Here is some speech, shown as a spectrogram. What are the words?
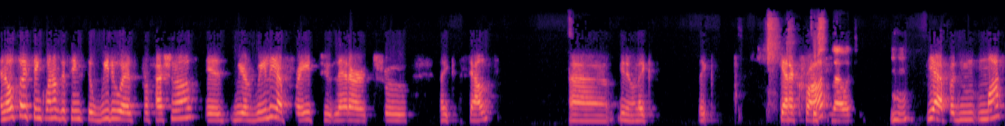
And also I think one of the things that we do as professionals is we are really afraid to let our true like self, uh, you know, like, like get across. Personality. Mm-hmm. Yeah, but most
